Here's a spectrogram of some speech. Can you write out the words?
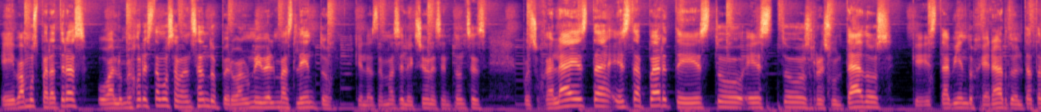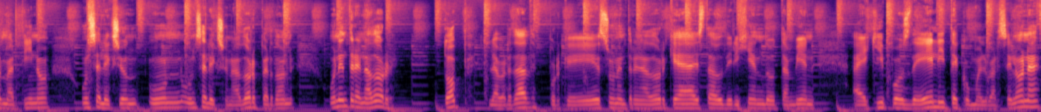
eh, vamos para atrás o a lo mejor estamos avanzando pero a un nivel más lento que las demás selecciones. Entonces, pues ojalá esta, esta parte, esto, estos resultados que está viendo Gerardo el Tata Martino, un, un seleccionador, perdón, un entrenador top, la verdad, porque es un entrenador que ha estado dirigiendo también a equipos de élite como el Barcelona.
